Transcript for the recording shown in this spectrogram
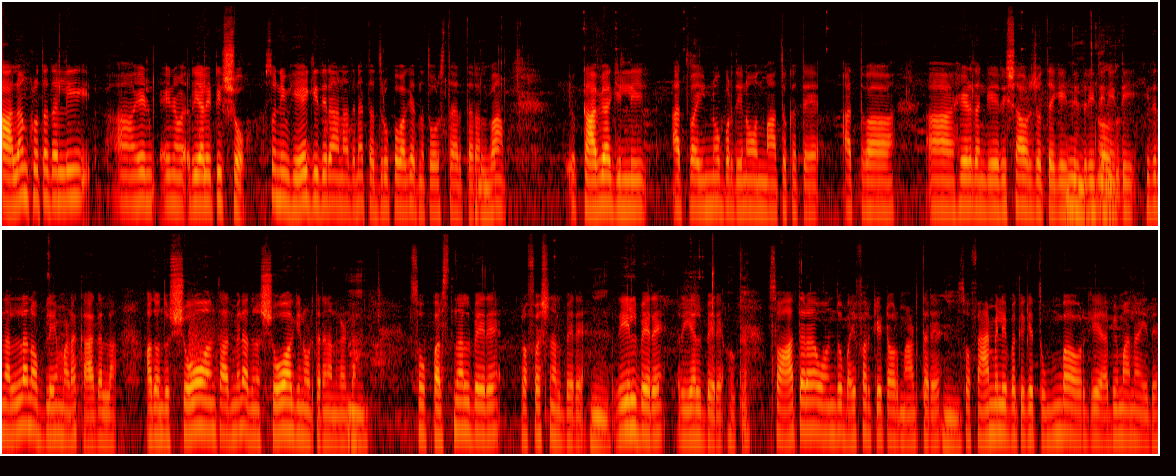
ಆ ಅಲಂಕೃತದಲ್ಲಿ ಏನು ರಿಯಾಲಿಟಿ ಶೋ ಸೊ ನೀವು ಹೇಗಿದ್ದೀರಾ ಅನ್ನೋದನ್ನ ತದ್ರೂಪವಾಗಿ ಅದನ್ನ ತೋರಿಸ್ತಾ ಇರ್ತಾರಲ್ವಾ? ಕಾವ್ಯ ಗಿಲ್ಲಿ ಅಥವಾ ಇನ್ನೊಬ್ಬರದೇನೋ ಒಂದು ಮಾತುಕತೆ ಅಥವಾ ಹೇಳ್ದಂಗೆ ರಿಷಾ ಅವ್ರ ಜೊತೆಗೆ ಇದ್ದಿದ್ದ ರೀತಿ ನೀತಿ ಇದನ್ನೆಲ್ಲ ನಾವು ಬ್ಲೇಮ್ ಮಾಡೋಕ್ಕಾಗಲ್ಲ ಅದೊಂದು ಶೋ ಅಂತ ಆದಮೇಲೆ ಅದನ್ನು ಶೋ ಆಗಿ ನೋಡ್ತಾರೆ ನನ್ನ ಗಂಡ. ಸೊ ಪರ್ಸ್ನಲ್ ಬೇರೆ ಪ್ರೊಫೆಷ್ನಲ್ ಬೇರೆ ರೀಲ್ ಬೇರೆ ರಿಯಲ್ ಬೇರೆ. ಓಕೆ ಸೊ ಆ ಥರ ಒಂದು ಬೈಫರ್ಕೇಟ್ ಅವ್ರು ಮಾಡ್ತಾರೆ. ಸೊ ಫ್ಯಾಮಿಲಿ ಬಗ್ಗೆಗೆ ತುಂಬ ಅವ್ರಿಗೆ ಅಭಿಮಾನ ಇದೆ.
